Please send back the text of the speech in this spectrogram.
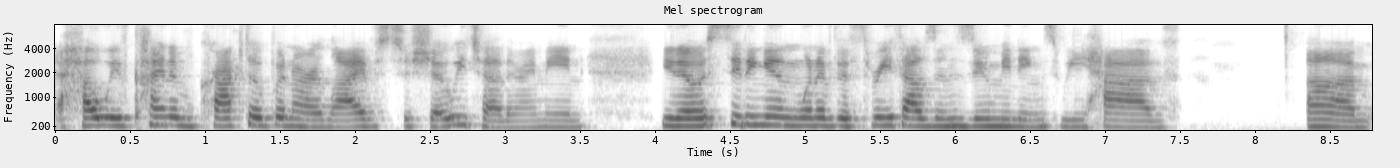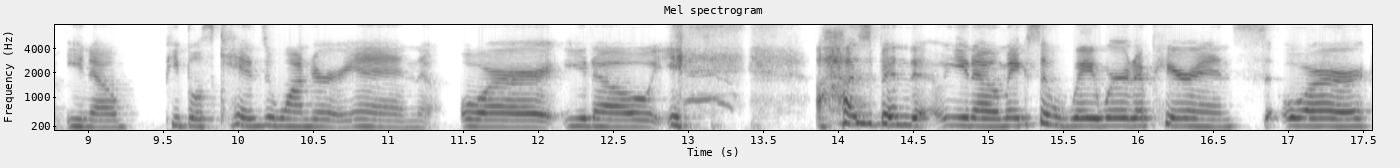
how we've kind of cracked open our lives to show each other i mean you know sitting in one of the 3000 zoom meetings we have um you know people's kids wander in or you know a husband you know makes a wayward appearance or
